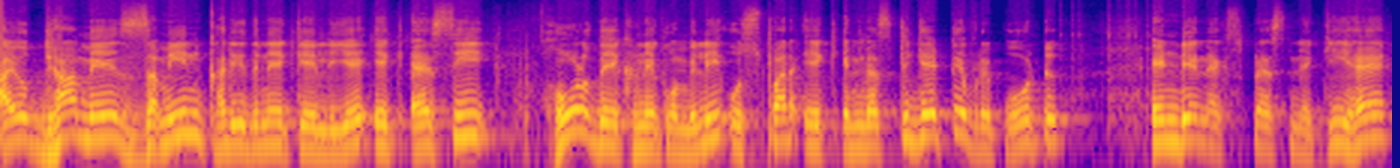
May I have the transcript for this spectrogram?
Ayodhya में ज़मीन खरीदने के लिए एक ऐसी होड़ देखने को मिली, उस पर एक इन्वेस्टिगेटिव रिपोर्ट इंडियन एक्सप्रेस ने की है।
